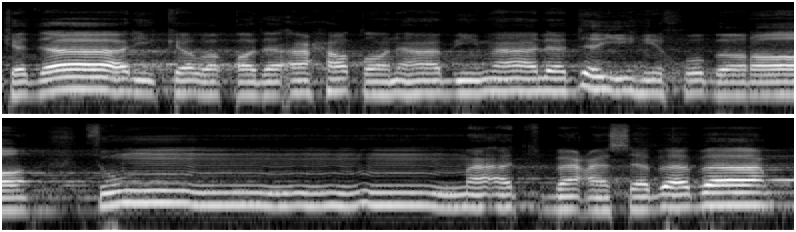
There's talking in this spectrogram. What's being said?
كذلك وقد أحطنا بما لديه خبرا. ثم أتبع سببا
